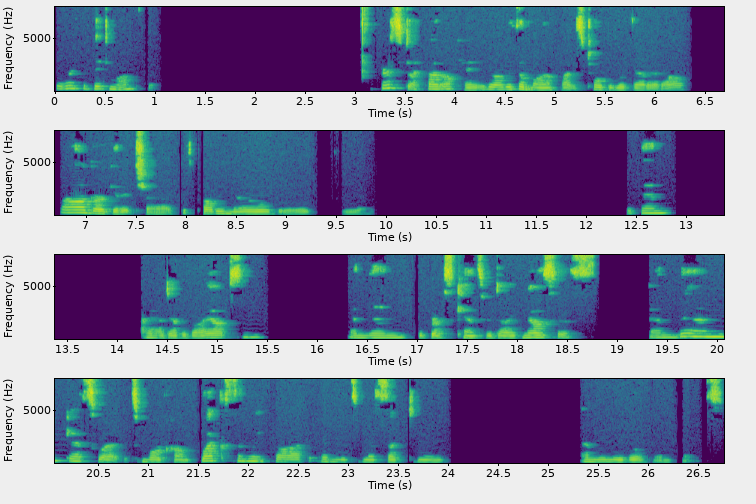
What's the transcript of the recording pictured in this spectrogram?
There was a big lump. First I thought, okay, well, there's a lump. I was told to look at it. I'll, I'll go get it checked. It's probably no big deal. But then I had to have a biopsy, and then the breast cancer diagnosis, and then guess what? It's more complex than we thought, and it's a mastectomy and removal of lymph nodes.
